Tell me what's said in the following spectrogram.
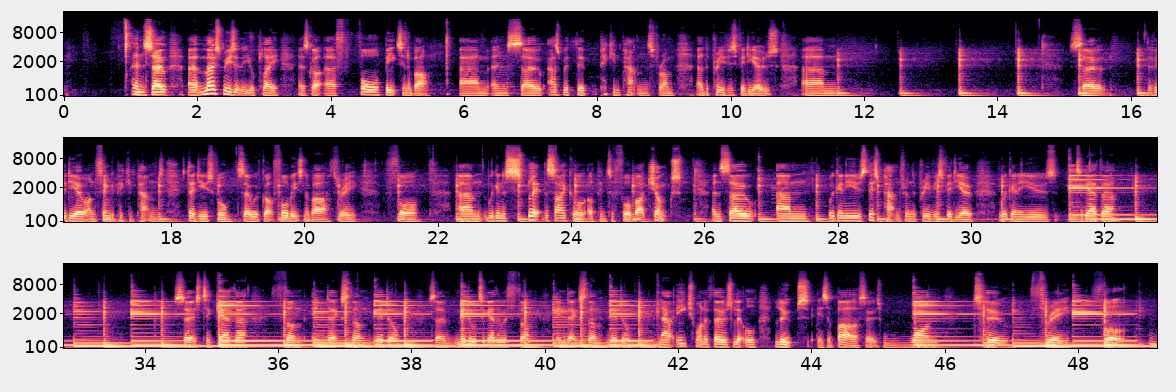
And so uh, most music that you'll play has got uh, four beats in a bar. Um, and so as with the picking patterns from uh, the previous videos, um, so the video on finger picking patterns is dead useful. So we've got four beats in a bar, three, four. Um, we're going to split the cycle up into four bar chunks. And so um, we're going to use this pattern from the previous video. We're going to use together, so it's together, thumb, index, thumb, middle. So middle together with thumb, index, thumb, middle. Now each one of those little loops is a bar. So it's one, two, three, four.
